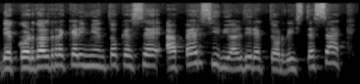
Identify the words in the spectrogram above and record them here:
de acuerdo al requerimiento que se apercibió al director de.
